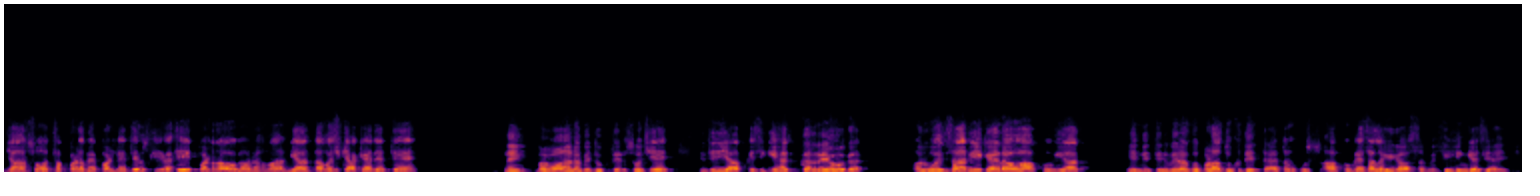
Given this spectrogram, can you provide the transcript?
जहाँ सौ थप्पड़ हमें पढ़ने थे, उसकी जगह एक पढ़ रहा होगा, और हमारा ज्ञानतावश क्या कह देते हैं? नहीं, भगवान हमें दुख दे रहे सोचिए, नितिन जी, आप किसी की हेल्प कर रहे हो अगर, और वो इंसान ये कह रहा हो आपको कि यार, ये नितिन मेरा को बड़ा दुख देता है तो उस, आपको कैसा लगेगा उस समय? फीलिंग कैसे आएगी?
